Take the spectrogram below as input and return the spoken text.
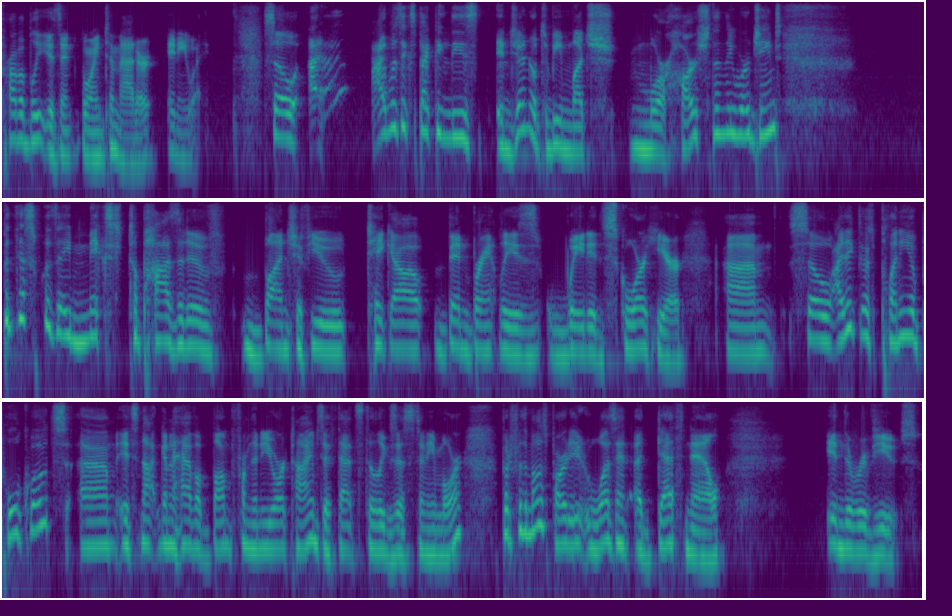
probably isn't going to matter anyway." So I. I was expecting these in general to be much more harsh than they were, James. But this was a mixed to positive bunch if you take out Ben Brantley's weighted score here. Um, so I think there's plenty of pool quotes. Um, it's not going to have a bump from the New York Times if that still exists anymore. But for the most part, it wasn't a death knell in the reviews.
